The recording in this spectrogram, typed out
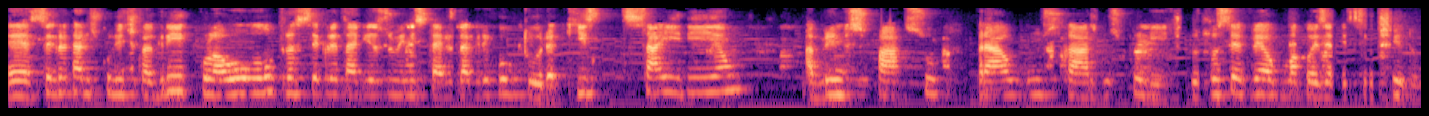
é, secretário de Política Agrícola ou outras secretarias do Ministério da Agricultura, que sairiam abrindo espaço para alguns cargos políticos. Você vê alguma coisa nesse sentido?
